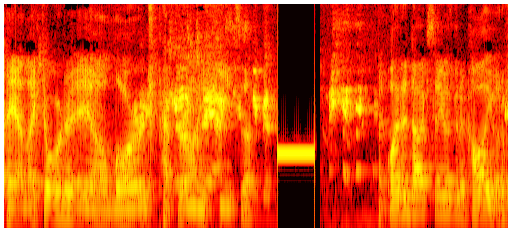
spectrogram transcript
Hey, I'd like to order a, uh large pepperoni pizza. Why did Doc say he was gonna call you?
